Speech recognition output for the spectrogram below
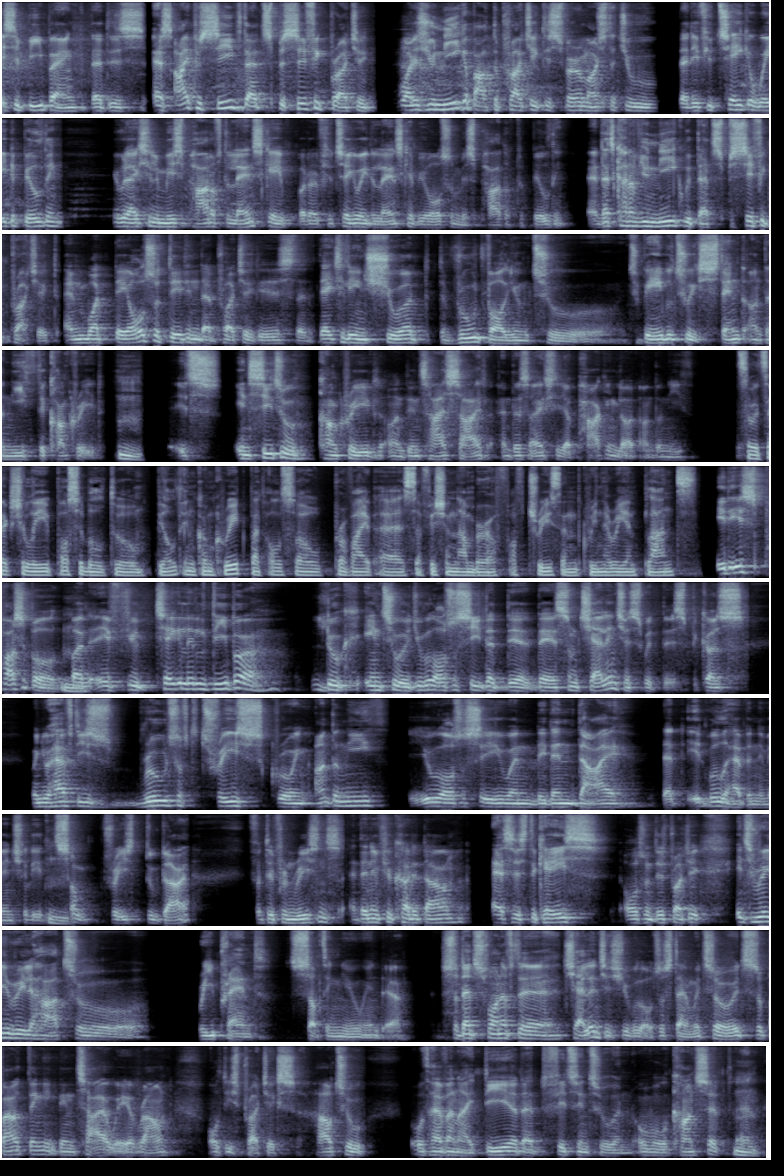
SEB Bank that is, as I perceive that specific project, what is unique about the project is very much that you that if you take away the building, you will actually miss part of the landscape. But if you take away the landscape, you also miss part of the building. And that's kind of unique with that specific project. And what they also did in that project is that they actually ensured the root volume to to be able to extend underneath the concrete. Mm. It's in situ concrete on the entire site, and there's actually a parking lot underneath. So it's actually possible to build in concrete, but also provide a sufficient number of, of trees and greenery and plants. It is possible, mm. but if you take a little deeper look into it, you will also see that there, there's some challenges with this because when you have these roots of the trees growing underneath, you will also see when they then die that it will happen eventually. Mm. Some trees do die for different reasons. And then if you cut it down, as is the case also in this project, it's really, really hard to replant something new in there. So that's one of the challenges you will also stand with. So it's about thinking the entire way around all these projects, how to both have an idea that fits into an overall concept mm. and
